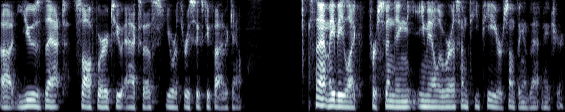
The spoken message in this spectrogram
uh, use that software to access your 365 account. So that may be like for sending email over SMTP or something of that nature.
